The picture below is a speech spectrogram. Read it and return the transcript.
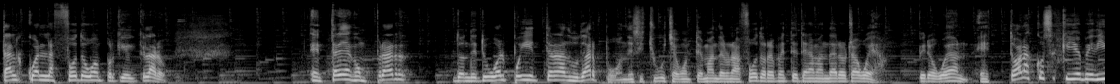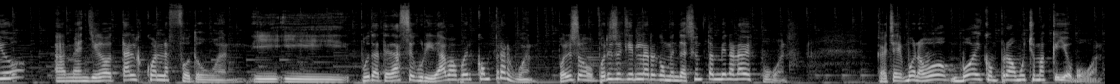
Tal cual las fotos, weón, porque claro, entrar a comprar donde tú igual puedes entrar a dudar, po, donde si chucha, weón, te mandan una foto, de repente te van a mandar otra wea. Pero weón, es- todas las cosas que yo he pedido ah, me han llegado tal cual las fotos, weón. Y, puta, te da seguridad para poder comprar, weón. Por eso, por eso quiero la recomendación también a la vez, pues, weón. ¿Cachai? Bueno, vos, vos has comprado mucho más que yo, pues, weón.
